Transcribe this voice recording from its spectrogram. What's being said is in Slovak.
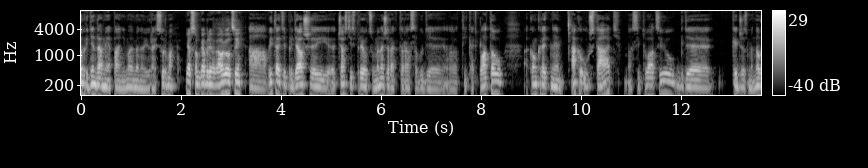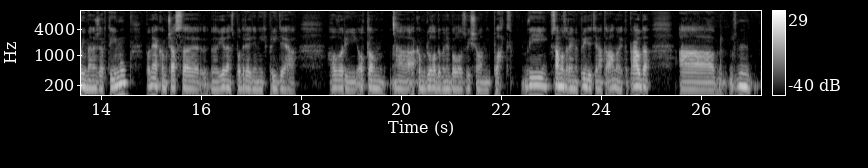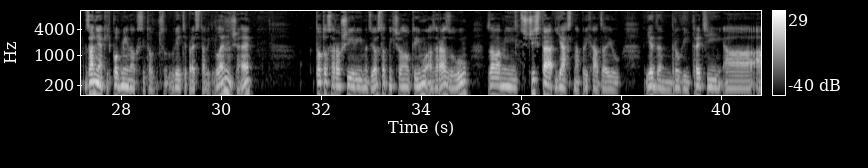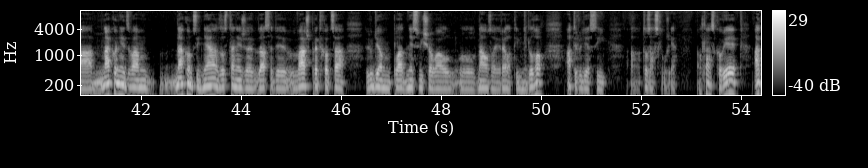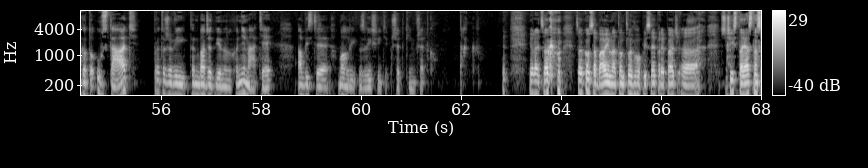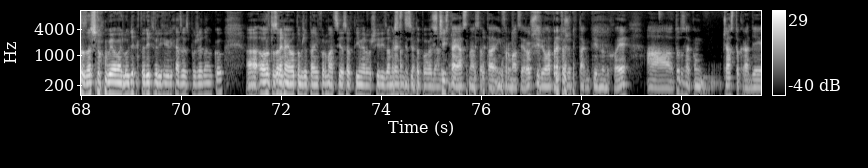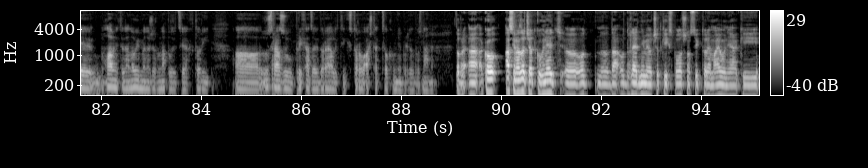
Dobrý deň dámy a páni, moje meno je Juraj Surma. Ja som Gabriel Valgovci. A vítajte pri ďalšej časti sprievodcu manažera, ktorá sa bude e, týkať platov a konkrétne ako ustáť situáciu, kde keďže sme nový manažer týmu, po nejakom čase e, jeden z podriadených príde a hovorí o tom, ako mu dlhodobo nebolo zvyšovaný plat. Vy samozrejme prídete na to, áno, je to pravda, a za nejakých podmienok si to viete predstaviť. Lenže toto sa rozšíri medzi ostatných členov týmu a zrazu za vami čistá jasna prichádzajú jeden, druhý, tretí a, a nakoniec vám na konci dňa zostane, že v zásade váš predchodca ľuďom plat nesvyšoval naozaj relatívne dlho a tí ľudia si to zaslúžia. Otázkou je, ako to ustáť, pretože vy ten budget jednoducho nemáte, aby ste mohli zvýšiť všetkým všetko. Juraj, celkom, celkom sa bavím na tom tvojom opise, prepač. Uh, čistá jasná sa začnú objavovať ľudia, ktorí prichádzajú s požiadavkou. A ono to zrejme je o tom, že tá informácia sa v týme rozšíri, zamestnanci si to povedali. Čistá jasná sa tá informácia rozšírila, pretože to tak jednoducho je. A toto sa častokrát deje, hlavne teda novým manažerom na pozíciách, ktorí zrazu prichádzajú do reality, s ktorou až tak celkom neboli oboznámení. Dobre, a ako asi na začiatku hneď e, od, e, odhľadníme od všetkých spoločností, ktoré majú nejaký e,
